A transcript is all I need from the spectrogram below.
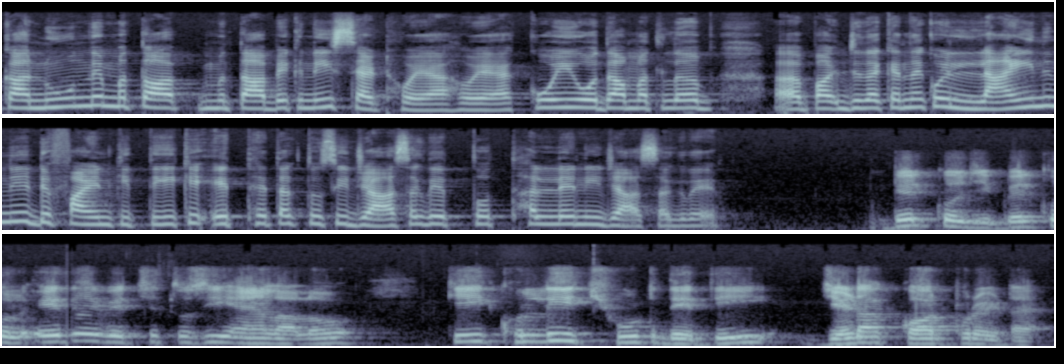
ਕਾਨੂੰਨ ਦੇ ਮੁਤਾਬਿਕ ਨਹੀਂ ਸੈੱਟ ਹੋਇਆ ਹੋਇਆ ਕੋਈ ਉਹਦਾ ਮਤਲਬ ਜਿਹਦਾ ਕਹਿੰਦੇ ਕੋਈ ਲਾਈਨ ਨਹੀਂ ਡਿਫਾਈਨ ਕੀਤੀ ਕਿ ਇੱਥੇ ਤੱਕ ਤੁਸੀਂ ਜਾ ਸਕਦੇ, ਇੱਥੋਂ ਥੱਲੇ ਨਹੀਂ ਜਾ ਸਕਦੇ। ਬਿਲਕੁਲ ਜੀ, ਬਿਲਕੁਲ। ਇਹਦੇ ਵਿੱਚ ਤੁਸੀਂ ਐ ਲਾ ਲਓ ਕਿ ਖੁੱਲੀ ਛੂਟ ਦੇਤੀ ਜਿਹੜਾ ਕਾਰਪੋਰੇਟ ਹੈ,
